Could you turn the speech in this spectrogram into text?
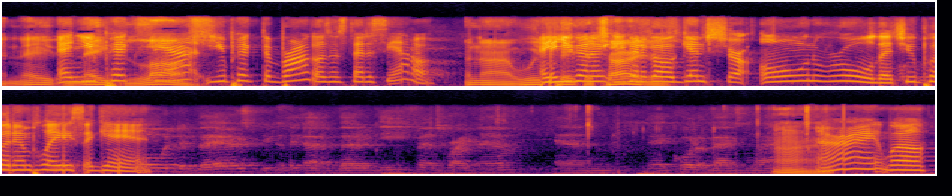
and they and you they picked lost. Seattle, you picked the Broncos instead of Seattle. Nah, we And you're gonna you're gonna go against your own rule that you put in place again. Go with the Bears because they got a better defense right now, and their quarterback's All not. right. All right. Well,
